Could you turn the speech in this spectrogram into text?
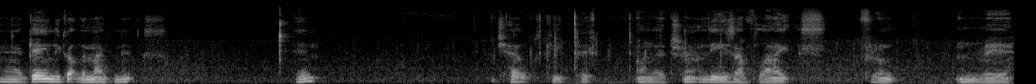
Again they've got the magnets in which helps keep it on the track. These have lights front and rear.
